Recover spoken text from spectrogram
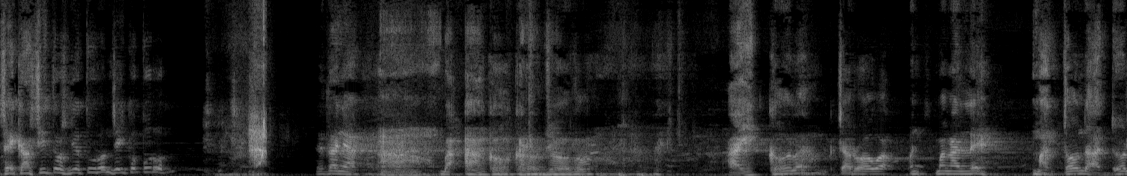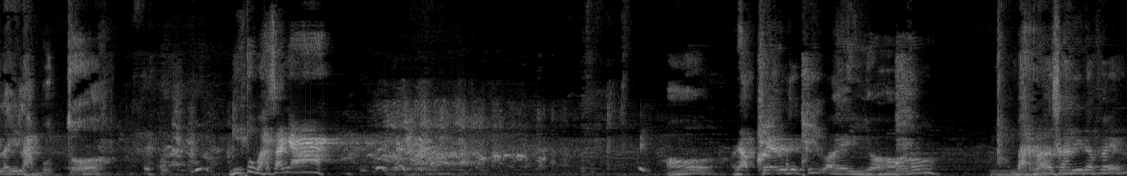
Saya kasih terus dia turun, saya ikut turun. Saya tanya, ah, Mbak aku kerja. Aiko lah, cara awak mengalih. Mata ndak ada lah, ilah butuh. Gitu bahasanya. Oh, dapat rezeki kok ya iya. Bara sehari dapat.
